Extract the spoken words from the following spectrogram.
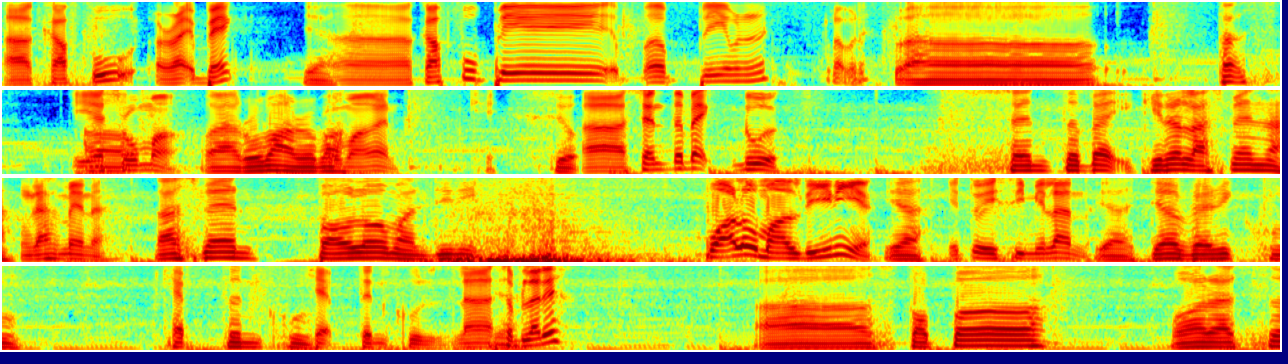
uh, Cafu Right back Ya. uh, Cafu play uh, Play mana Kelab mana Uh, tak AS ah, Roma Ah, Roma, Roma. Roma kan Okay uh, Center back Dua Center back kira last man lah. Last man lah Last man Paulo Maldini. Paolo Maldini ya Ya. Itu AC Milan Ya, dia very cool. Captain cool. Captain cool Nah Ya. sebelah dia Uh, stopper Wah rasa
